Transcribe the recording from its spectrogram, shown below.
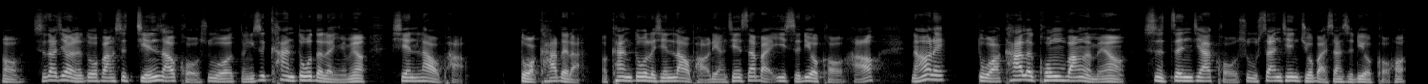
哦，十大交易人的多方是减少口数哦，等于是看多的人有没有先绕跑躲咖的啦？哦，看多了先绕跑，两千三百一十六口好，然后呢躲咖的空方有没有是增加口数三千九百三十六口哈？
